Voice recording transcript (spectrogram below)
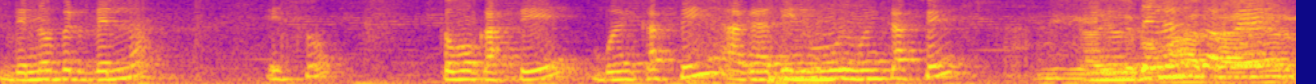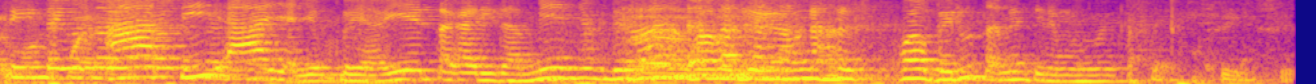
de no perderla. Eso, tomo café, buen café, acá tiene muy buen café. Y En un a traer sí, unos tengo buenos- Ah, sí, ah, ya yo estoy abierta, Cari también, yo creo. ah, vamos a entregar una- Bueno, Perú también tiene muy buen café. Sí, sí.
